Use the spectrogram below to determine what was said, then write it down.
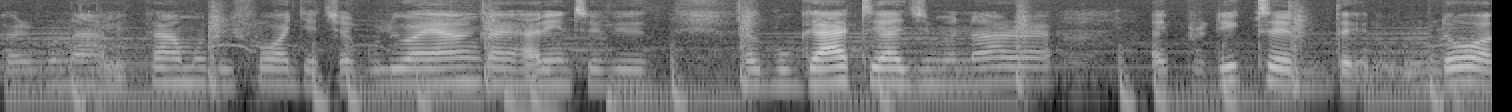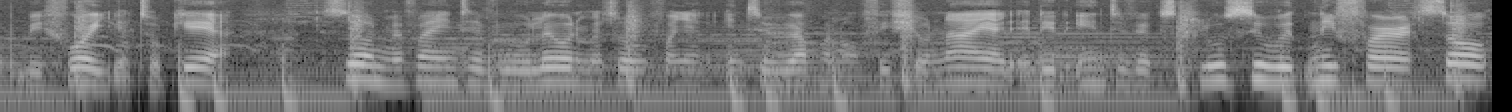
karibu na Ali Kamwe before hajachaguliwa Yanga. I had interview with Bugatti, Haji Manara. I predicted the ndoa before ijatokea. So nimefanya interview leo, nimetoka kufanya interview hapa na official naye. I did interview exclusive with Nifer. So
